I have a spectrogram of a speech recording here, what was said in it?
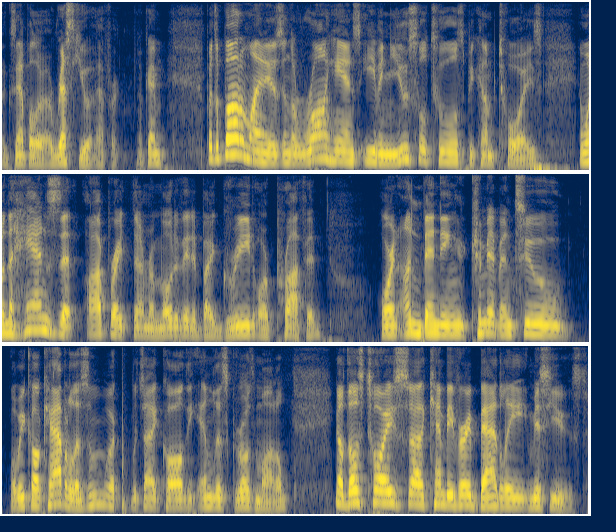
example, a rescue effort. Okay, but the bottom line is, in the wrong hands, even useful tools become toys. And when the hands that operate them are motivated by greed or profit, or an unbending commitment to what we call capitalism, what, which I call the endless growth model, you know, those toys uh, can be very badly misused.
